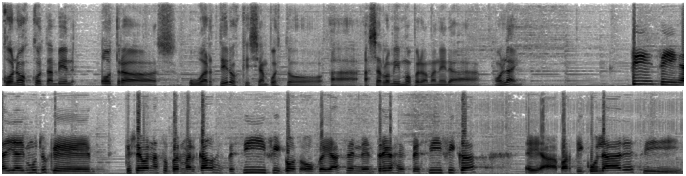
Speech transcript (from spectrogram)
conozco también otros huerteros que se han puesto a hacer lo mismo, pero de manera online. Sí, sí, ahí hay muchos que, que llevan a supermercados específicos o que hacen entregas específicas eh, a particulares y,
